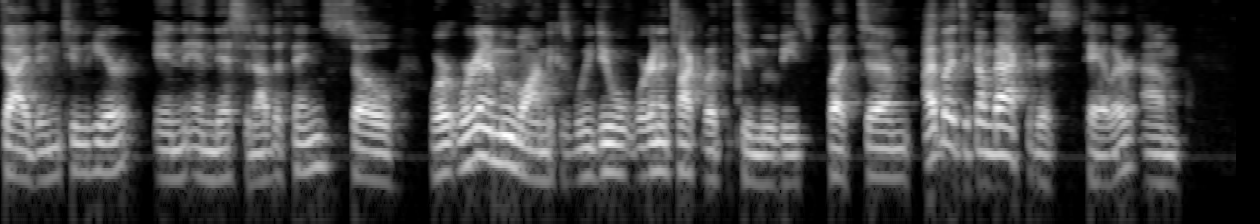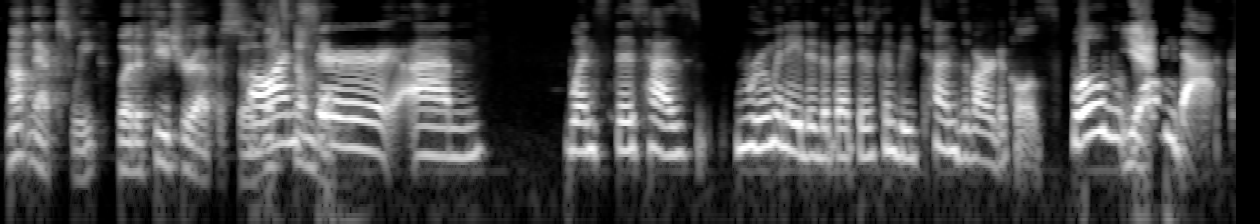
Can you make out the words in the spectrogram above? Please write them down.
dive into here in in this and other things. So we're we're going to move on because we do we're going to talk about the two movies. But um, I'd like to come back to this, Taylor. Um, not next week, but a future episode. Oh, Let's I'm sure um, once this has ruminated a bit, there's going to be tons of articles. We'll, yeah. we'll be back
